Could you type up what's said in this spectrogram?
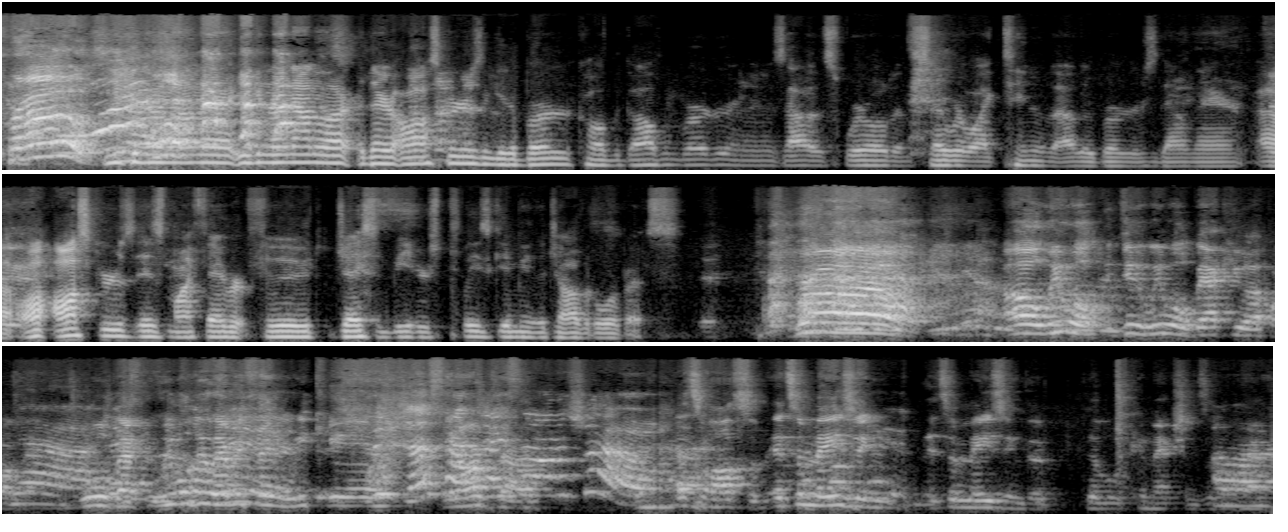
pro. You pro. can run down there. You can run down to our- there to Oscars and get a burger called the Goblin Burger, and it was out of this world. And so were like ten of the other burgers down there. Uh, Yeah. O- Oscars is my favorite food. Jason Beaters, please give me the job at Orbis. Bro. Oh, we will, dude. We will back you up on that. We will back. We will do everything dude. we We can. just in our had Jason power. on the show. That's awesome. It's amazing. It's amazing the, the little connections that Oh, I have know.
